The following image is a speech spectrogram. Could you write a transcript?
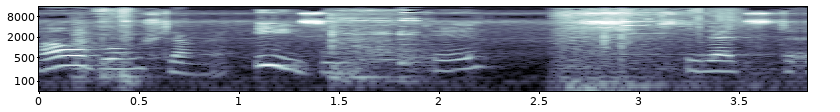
Frau Bogenschlange. Easy. Okay. Ist die letzte.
